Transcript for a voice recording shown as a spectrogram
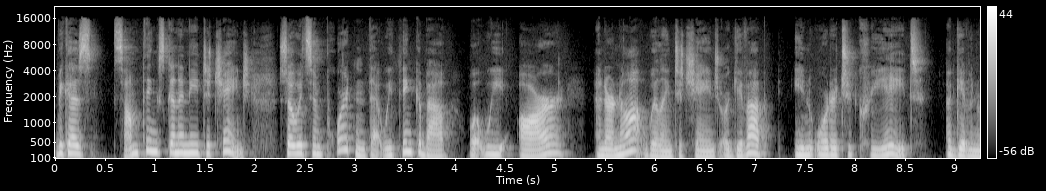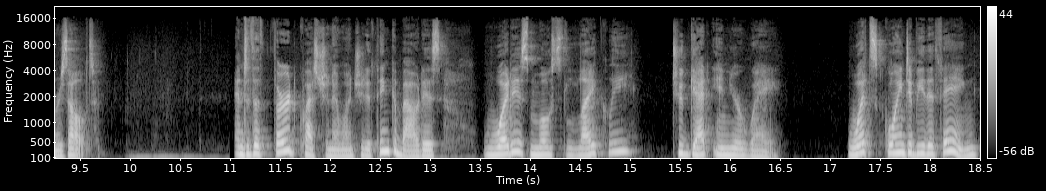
because something's going to need to change. So it's important that we think about what we are and are not willing to change or give up in order to create a given result. And the third question I want you to think about is what is most likely to get in your way? What's going to be the thing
